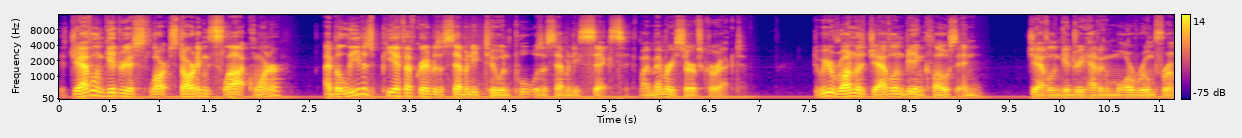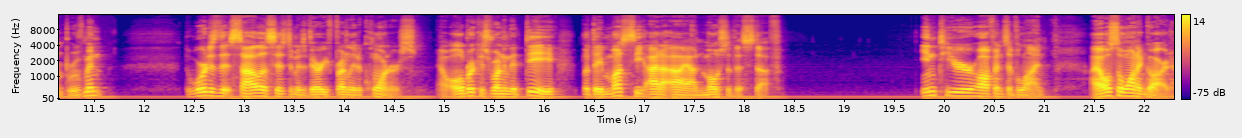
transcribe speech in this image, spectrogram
is Javelin Guidry a sl- starting slot corner? I believe his PFF grade was a 72 and Poole was a 76, if my memory serves correct. Do we run with Javelin being close and Javelin Guidry having more room for improvement? The word is that Saleh's system is very friendly to corners. Now, Ulbrich is running the D, but they must see eye to eye on most of this stuff. Interior offensive line. I also want a guard.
